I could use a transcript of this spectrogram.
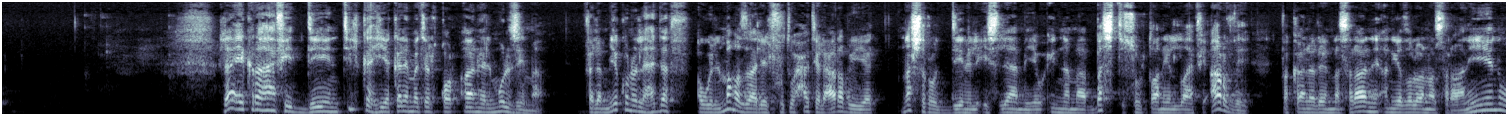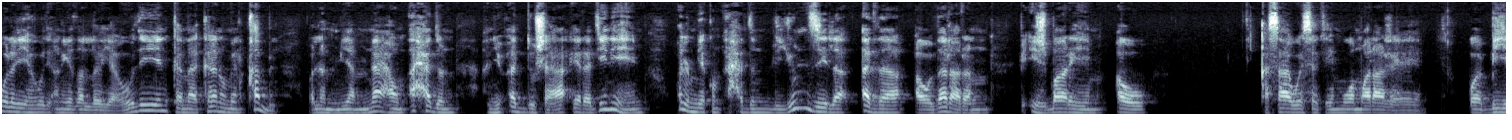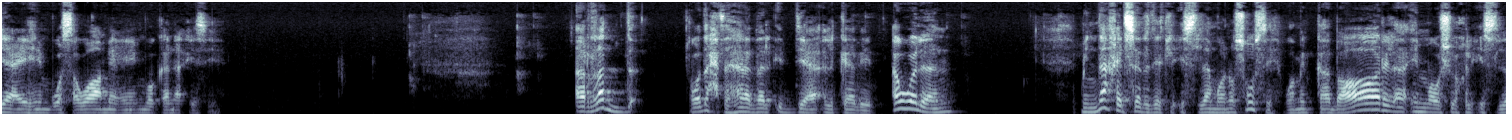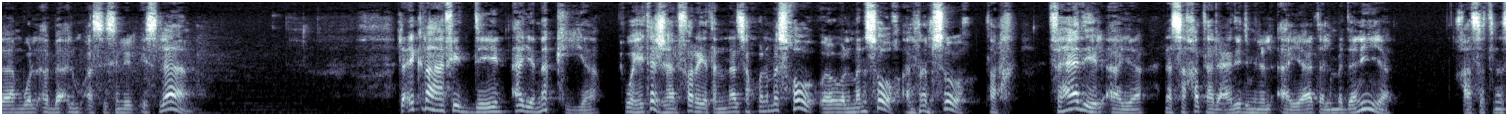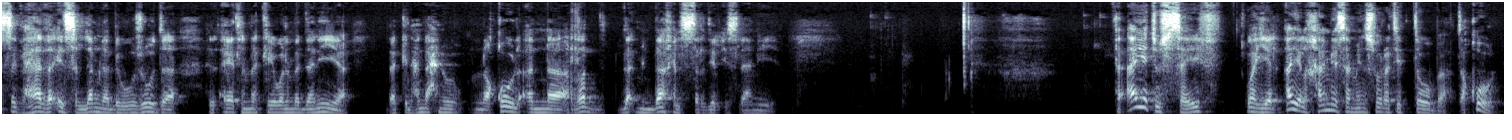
لا إكراه في الدين تلك هي كلمة القرآن الملزمة فلم يكن الهدف أو المغزى للفتوحات العربية نشر الدين الإسلامي وإنما بسط سلطان الله في أرضه فكان للنصراني أن يظل نصرانيا ولليهود أن يظل يهوديا كما كانوا من قبل ولم يمنعهم أحد أن يؤدوا شعائر دينهم ولم يكن أحد لينزل أذى أو ضررا بإجبارهم أو قساوستهم ومراجعهم وبيعهم وصوامعهم وكنائسهم. الرد ودحث هذا الإدعاء الكاذب. أولا من داخل سردة الإسلام ونصوصه ومن كبار الأئمة وشيوخ الإسلام والأباء المؤسسين للإسلام. لا إكراه في الدين آية مكية وهي تجهل فرية الناسخ والمسخوخ والمنسوخ الممسوخ. طبعا. فهذه الآية نسختها العديد من الآيات المدنية خاصة هذا إن سلمنا بوجود الآيات المكية والمدنية لكن نحن نقول أن الرد من داخل السردية الإسلامية فآية السيف وهي الآية الخامسة من سورة التوبة تقول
